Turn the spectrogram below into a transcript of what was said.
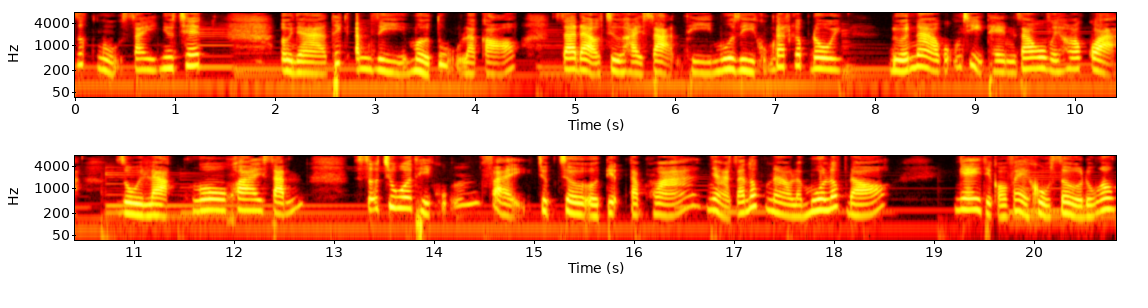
giấc ngủ say như chết. Ở nhà thích ăn gì, mở tủ là có. Ra đảo trừ hải sản thì mua gì cũng đắt gấp đôi. Đứa nào cũng chỉ thèm rau với hoa quả, rồi lạc, ngô, khoai, sắn sữa chua thì cũng phải trực chờ ở tiệm tạp hóa nhả ra lốc nào là mua lốc đó. Nghe thì có vẻ khổ sở, đúng không?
